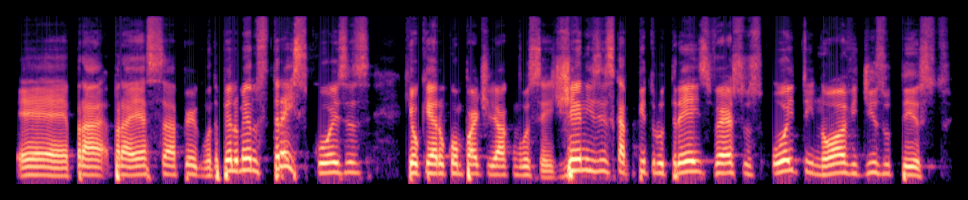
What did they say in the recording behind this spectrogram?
é, para essa pergunta. Pelo menos três coisas que eu quero compartilhar com vocês. Gênesis capítulo 3, versos 8 e 9 diz o texto:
